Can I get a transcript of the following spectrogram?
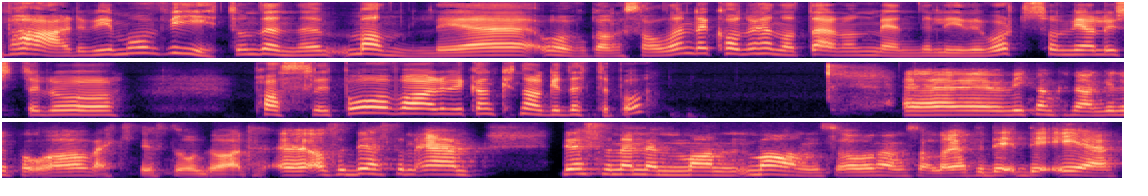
hva er det vi må vite om denne mannlige overgangsalderen? Det kan jo hende at det er noen menn i livet vårt som vi har lyst til å passe litt på? Hva er det vi kan knagge dette på? Eh, vi kan knagge det på overvekt i stor grad. Eh, altså det, som er, det som er med man, mannens overgangsalder, er at det, det, er,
